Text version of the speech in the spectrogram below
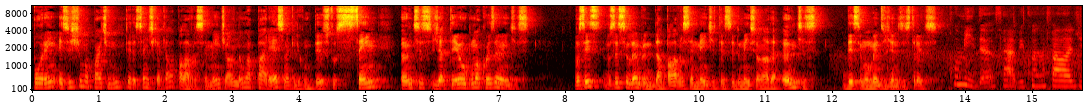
Porém, existe uma parte muito interessante que aquela palavra semente, ela não aparece naquele contexto sem antes já ter alguma coisa antes. Vocês, vocês se lembram da palavra semente ter sido mencionada antes desse momento de Gênesis 3? Comida, sabe? Quando fala de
